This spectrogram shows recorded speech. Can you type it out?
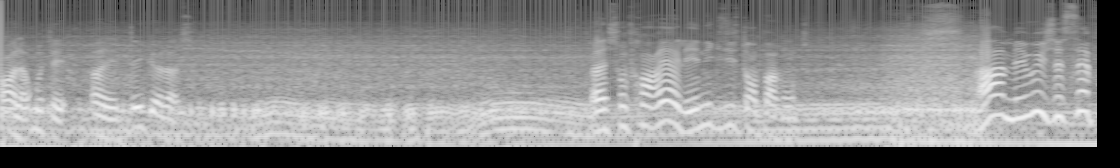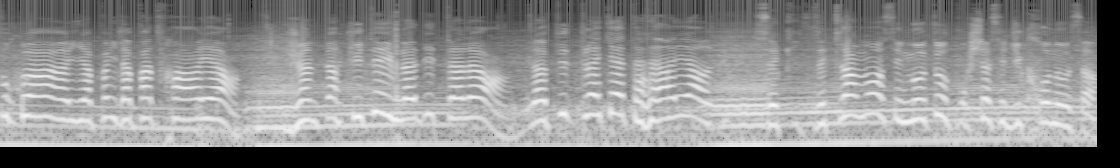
oh la route elle est dégueulasse Ouais, son frein arrière il est inexistant par contre. Ah mais oui je sais pourquoi il a pas, il a pas de frein arrière. Je viens de percuter il me l'a dit tout à l'heure. Il a plus de plaquettes à l'arrière. C'est clairement c'est une moto pour chasser du chrono ça.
